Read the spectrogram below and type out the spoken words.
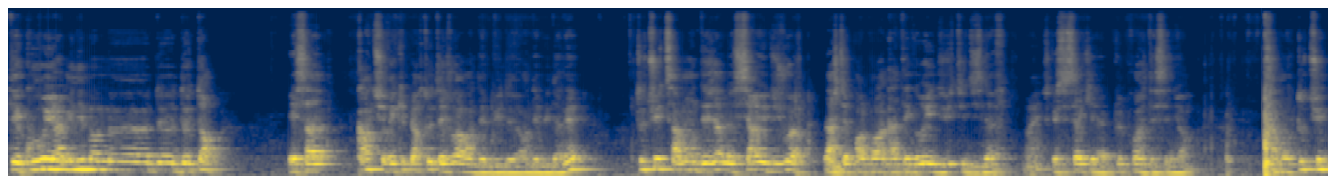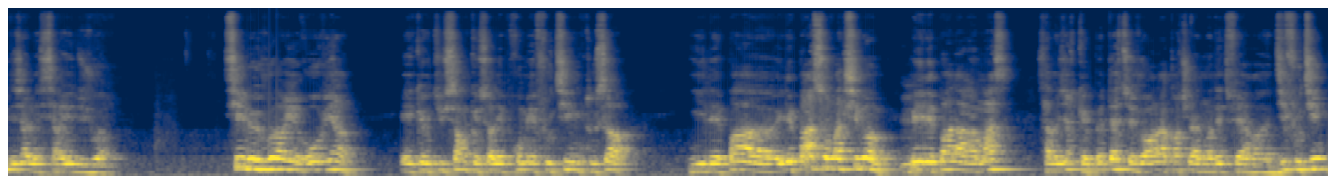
tu couru un minimum euh, de, de temps. Et ça, quand tu récupères tous tes joueurs en début de- en début d'année, tout de suite, ça montre déjà le sérieux du joueur. Là, je te parle pour la catégorie 18 et 19, Ouais. parce que c'est celle qui est la plus proche des seniors. Ça montre tout de suite déjà le sérieux du joueur. Si le joueur, il revient et que tu sens que sur les premiers footings, tout ça, il n'est pas, euh, il est pas à son maximum, Mm. mais il n'est pas à la ramasse, ça veut dire que peut-être ce joueur-là, quand tu lui as demandé de faire euh, 10 footings,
